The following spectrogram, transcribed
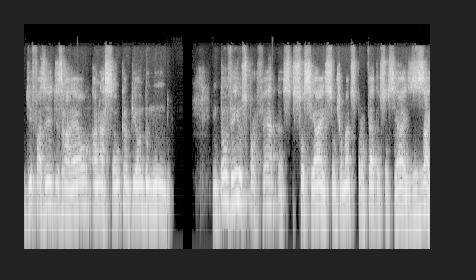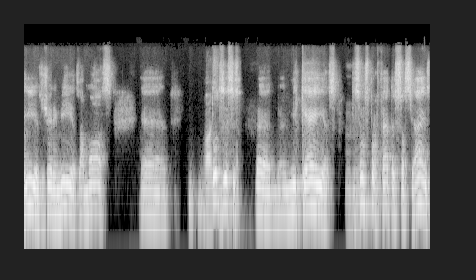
de fazer de Israel a nação campeã do mundo. Então, vêm os profetas sociais, são chamados profetas sociais, Isaías, Jeremias, Amós, é, todos esses é, Miqueias, uhum. que são os profetas sociais,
